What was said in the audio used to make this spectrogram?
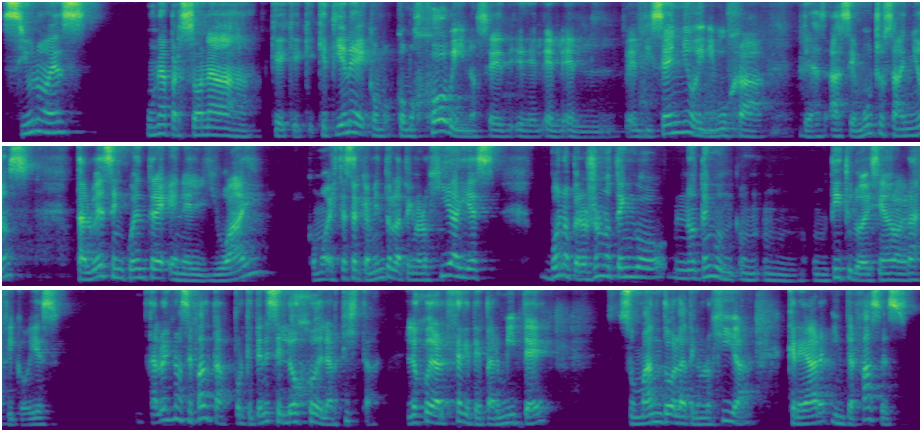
si uno es una persona que, tiene como, como, hobby, no sé, el, el, diseño y dibuja desde hace muchos años, tal vez se encuentre en el UI como este acercamiento a la tecnología y es, bueno, pero yo no tengo, no tengo un, título de diseñador gráfico y es, tal vez no hace falta porque tenés el ojo del artista, el ojo del artista que te permite, sumando la tecnología, crear interfaces.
